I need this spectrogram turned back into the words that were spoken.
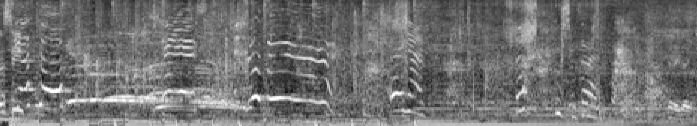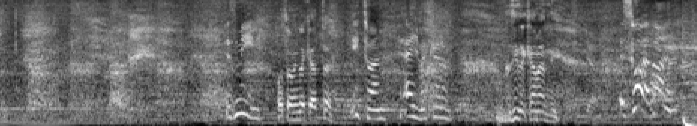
Köszi! Sziasztok! És... Anyád! Fussunk tovább. Ez mi? Ott van mind a kettő? Itt van. Egybe kerül. Az ide kell menni. Ez hol van?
